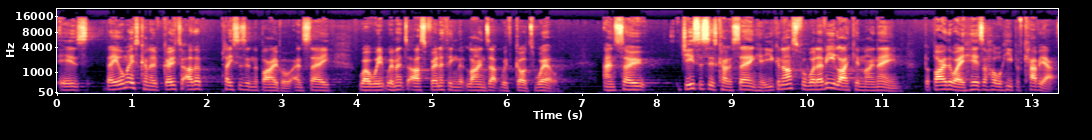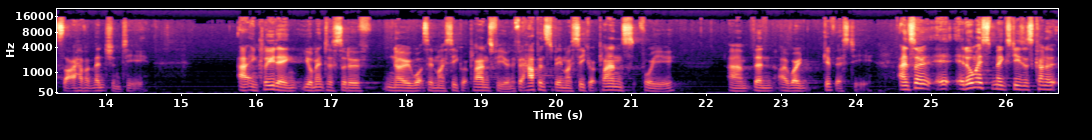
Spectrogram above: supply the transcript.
is they almost kind of go to other places in the Bible and say, well, we, we're meant to ask for anything that lines up with God's will. And so Jesus is kind of saying here, you can ask for whatever you like in my name, but by the way, here's a whole heap of caveats that I haven't mentioned to you, uh, including you're meant to sort of know what's in my secret plans for you. And if it happens to be in my secret plans for you, um, then I won't give this to you. And so it, it almost makes Jesus kind of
